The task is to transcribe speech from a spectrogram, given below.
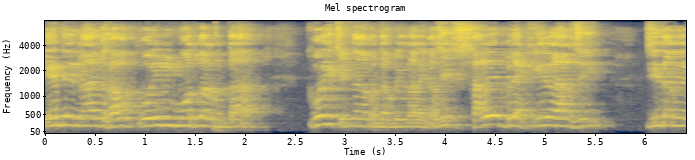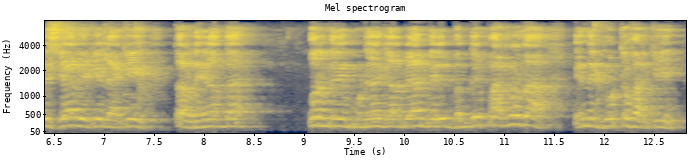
ਇਹਦੇ ਨਾਲ ਦਿਖਾਓ, ਕੋਈ ਵੀ ਮੋਤਬਰ ਬੰਦਾ, ਕੋਈ ਚੰਗਾ ਬੰਦਾ ਮੇਰੇ ਨਾਲ ਹੈਗਾ ਸੀ ਸਾਰੇ ਬਲੈਕੀਆਂ ਨਾਲ ਸੀ ਜਿਹਨਾਂ ਨੂੰ ਇਹ ਸ਼ਹਿਰ ਦੇ ਕੇ ਲੈ ਕੇ ਧਰਨੇ ਲਾਉਂਦਾ। ਔਰ ਮੇਰੇ ਮੁੰਡਿਆਂ ਨੇ ਗੱਲ ਪਿਆ, ਮੇਰੇ ਬੰਦੇ ਪਾਰਟਨਰ ਦਾ, ਇਹਨੇ ਗੁੱਟ ਫੜ ਕੇ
